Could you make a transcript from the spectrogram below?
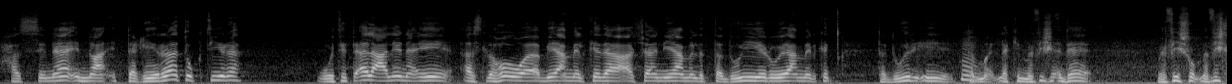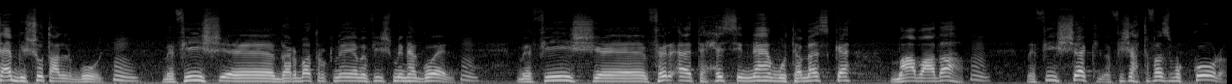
حسيناه إنه تغييراته كتيرة وتتقال علينا إيه؟ أصل هو بيعمل كده عشان يعمل التدوير ويعمل كده. تدوير إيه؟ طب لكن ما فيش أداء. ما فيش ما فيش لاعب بيشوط على الجول. ما فيش آه، ضربات ركنية ما فيش منها جوال. ما فيش آه، فرقة تحس إنها متماسكة مع بعضها. ما فيش شكل ما فيش احتفاظ بالكورة.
